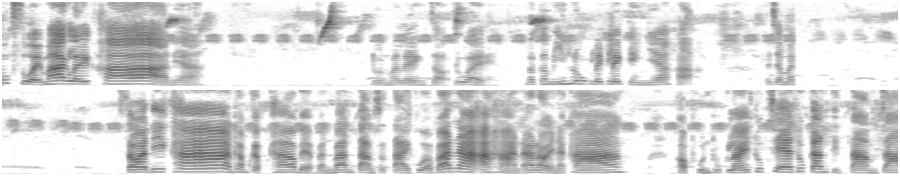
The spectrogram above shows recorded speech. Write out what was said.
ูกสวยมากเลยค่ะ เนี่ย โดนแมลงเจาะด้วย แล้วก็มีลูกเล็ก ๆ อย่างเงี้ยค่ะก็จะมา สวัสดีค่ะทำกับข้าวแบบบ้านๆตามสไตล์ครัวบ้านนาอาหารอร่อยนะคะ ขอบคุณทุกไลค์ทุกแชร์ทุกการติดตามจ้า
